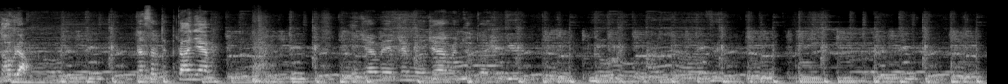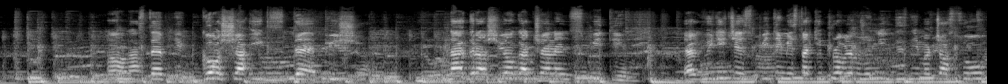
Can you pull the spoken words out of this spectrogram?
Dobra. Następne pytanie. Jedziemy, jedziemy, jedziemy tutaj. No, następnie Gosia XD pisze. Nagrasz yoga challenge z Pitim. Jak widzicie z Pitim jest taki problem, że nigdy z nim ma czasu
